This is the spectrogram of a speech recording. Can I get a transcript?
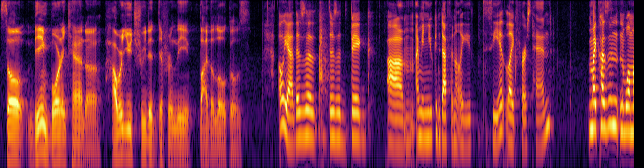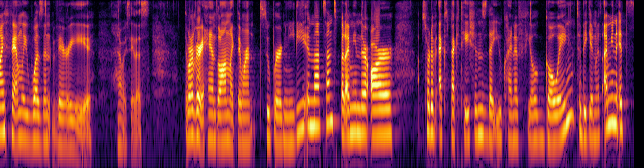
so being born in Canada, how are you treated differently by the locals? Oh yeah, there's a there's a big um I mean you can definitely see it like firsthand. My cousin well my family wasn't very how do I say this? They weren't very hands-on, like they weren't super needy in that sense, but I mean there are sort of expectations that you kind of feel going to begin with. I mean it's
